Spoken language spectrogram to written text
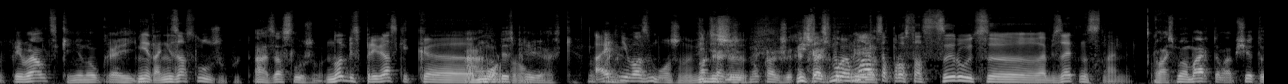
в Прибалтике, ни на Украине. Нет, они заслуживают. А, заслуживают. Но без привязки к а, Мордору. без привязки. Ну, а понятно. это невозможно. Ну, видишь, ну, как же, ну, как же, видишь 8 марта просто ассоциируется обязательно с нами. 8 марта вообще-то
